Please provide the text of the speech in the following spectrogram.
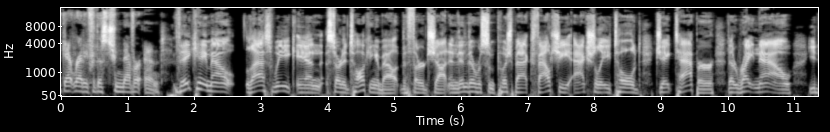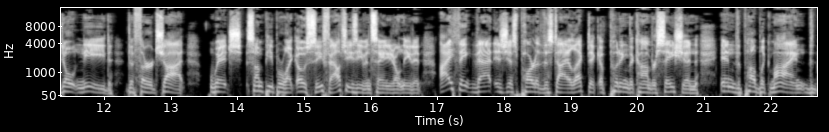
get ready for this to never end. They came out last week and started talking about the third shot, and then there was some pushback. Fauci actually told Jake Tapper that right now you don't need the third shot, which some people are like, oh, see, Fauci's even saying you don't need it. I think that is just part of this dialectic of putting the conversation in the public mind,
